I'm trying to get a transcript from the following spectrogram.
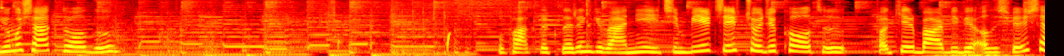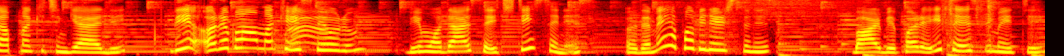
Yumuşak dolgu. Ufaklıkların güvenliği için bir çift çocuk koltuğu. Fakir Barbie bir alışveriş yapmak için geldi. Bir araba almak istiyorum. Bir model seçtiyseniz ödeme yapabilirsiniz. Barbie parayı teslim etti.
